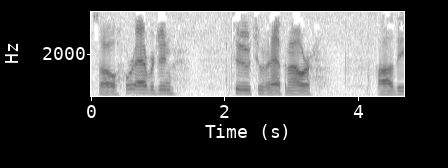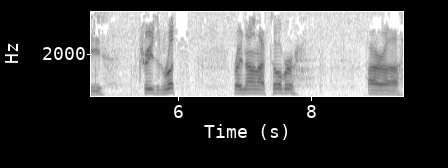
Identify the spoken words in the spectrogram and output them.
So we're averaging two, two and a half an hour. Uh, the trees and roots right now in October are uh,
